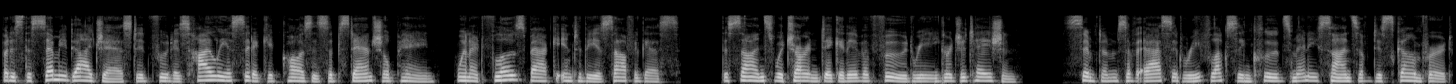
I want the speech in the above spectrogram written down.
but as the semi digested food is highly acidic, it causes substantial pain when it flows back into the esophagus. The signs which are indicative of food regurgitation. Symptoms of acid reflux includes many signs of discomfort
